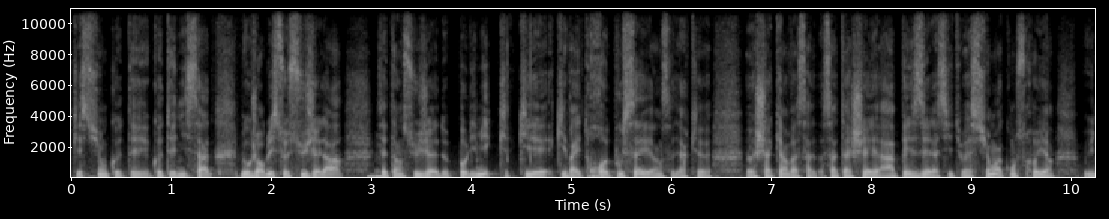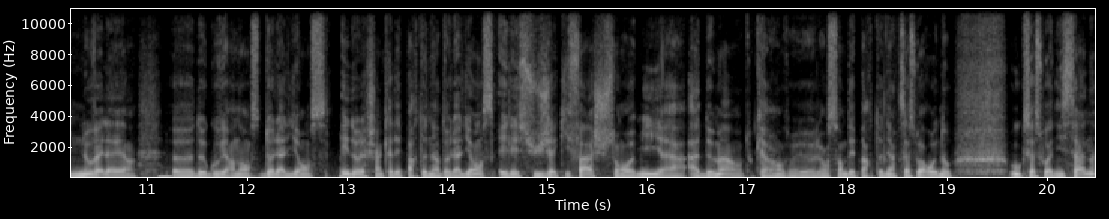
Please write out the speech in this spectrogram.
question côté Nissan. Mais aujourd'hui, ce sujet-là, c'est un sujet de polémique qui va être repoussé. Hein. C'est-à-dire que euh, chacun va s'attacher à apaiser la situation, à construire une nouvelle ère de gouvernance de l'alliance et de chacun des partenaires de l'alliance. Et les sujets qui fâchent sont remis à, à demain, en tout cas, hein, l'ensemble des partenaires, que ce soit Renault ou que ce soit Nissan,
